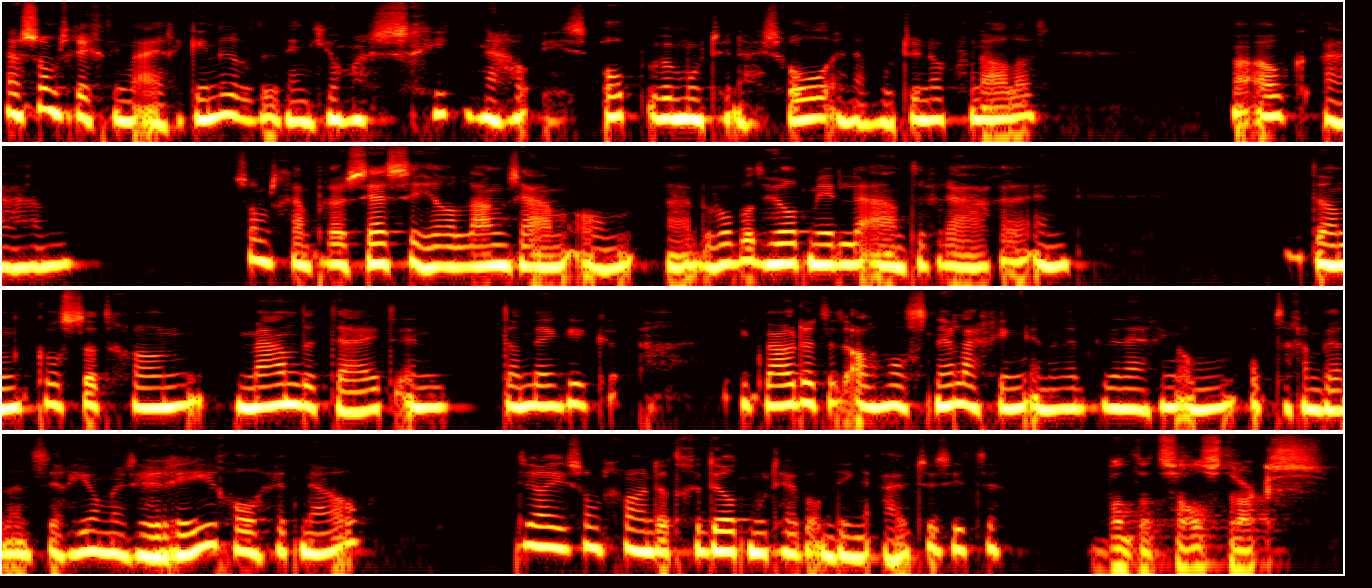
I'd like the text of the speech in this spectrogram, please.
Nou, soms richting mijn eigen kinderen, dat ik denk, jongens, schiet nou eens op, we moeten naar school en dan moet er nog van alles. Maar ook um, soms gaan processen heel langzaam om uh, bijvoorbeeld hulpmiddelen aan te vragen. En dan kost dat gewoon maanden tijd. En dan denk ik, ik wou dat het allemaal sneller ging. En dan heb ik de neiging om op te gaan bellen en te zeggen: jongens, regel het nou. Terwijl je soms gewoon dat geduld moet hebben om dingen uit te zitten. Want dat zal straks,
